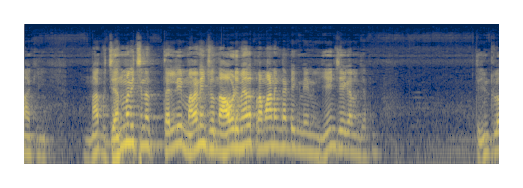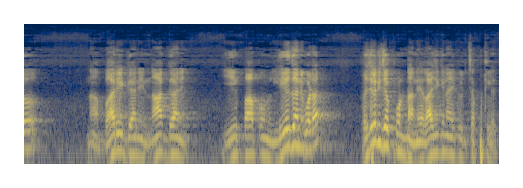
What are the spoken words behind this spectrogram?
నాకు నాకు జన్మనిచ్చిన తల్లి మరణించి ఉంది. ఆవిడ మీద ప్రమాణం కంటే ఇంక నేను ఏం చేయగలను చెప్పండి? దీంట్లో నా భార్యకి కానీ నాకు కానీ ఏ పాపం లేదని కూడా ప్రజలకు చెప్పుకుంటున్నాను. నేను రాజకీయ నాయకులకు చెప్పట్లేదు.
